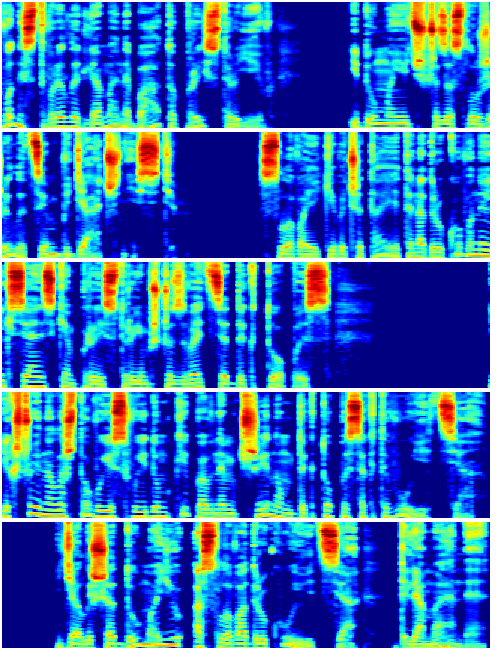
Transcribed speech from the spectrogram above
Вони створили для мене багато пристроїв і думають, що заслужили цим вдячність. Слова, які ви читаєте, надруковані іксіанським пристроєм, що зветься диктопис. Якщо я налаштовую свої думки певним чином, диктопис активується. Я лише думаю, а слова друкуються для мене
